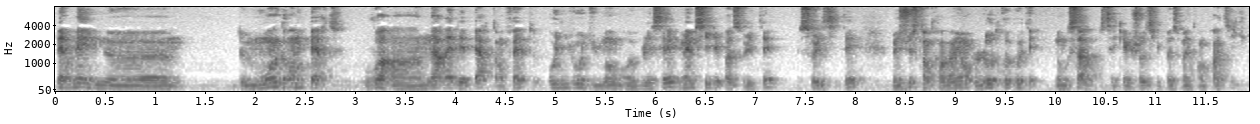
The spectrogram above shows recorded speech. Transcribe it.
permet une, de moins grandes pertes, voire un arrêt des pertes en fait au niveau du membre blessé, même s'il n'est pas sollicité, mais juste en travaillant l'autre côté. Donc ça, c'est quelque chose qui peut se mettre en pratique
